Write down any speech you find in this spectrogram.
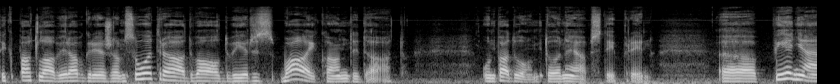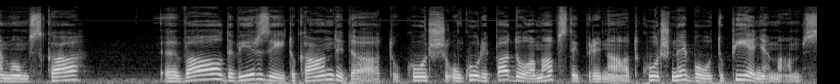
tikpat labi ir apgriežams otrādi valda virs vāju kandidātu, un padomu to neapstiprina. Uh, pieņēmums, ka uh, valde virzītu kandidātu, kurš kuri padomu apstiprinātu, kurš nebūtu pieņemams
